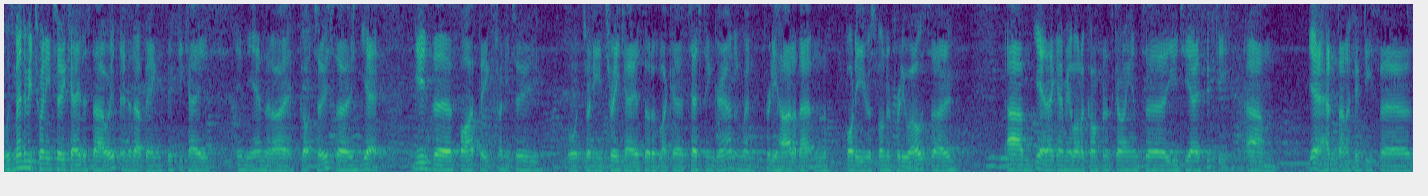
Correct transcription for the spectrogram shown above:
Was meant to be 22k to start with, ended up being 50k's in the end that I got to. So yeah, used the Five Peaks 22 or 23k as sort of like a testing ground, and went pretty hard at that, and the body responded pretty well. So um, yeah, that gave me a lot of confidence going into UTA 50. Um, yeah, hadn't done a 50 for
